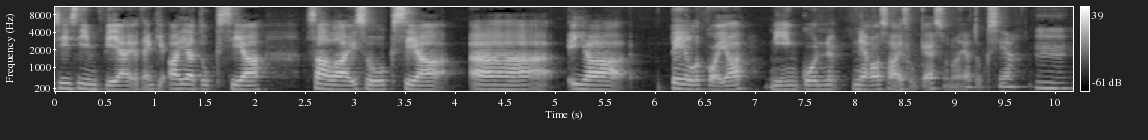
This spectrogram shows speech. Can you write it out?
sisimpiä jotenkin ajatuksia, salaisuuksia ää, ja pelkoja, niin kun ne osaisi lukea sun ajatuksia. Mm.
